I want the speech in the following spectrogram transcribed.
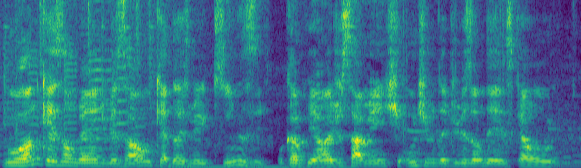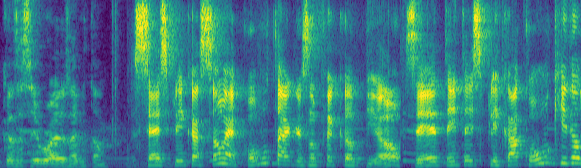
No ano que eles não ganham a divisão, que é 2015, o campeão é justamente um time da divisão deles, que é o Kansas City Royals, né, Vitão? Se a explicação é como o Tigers não foi campeão, você tenta explicar como que deu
